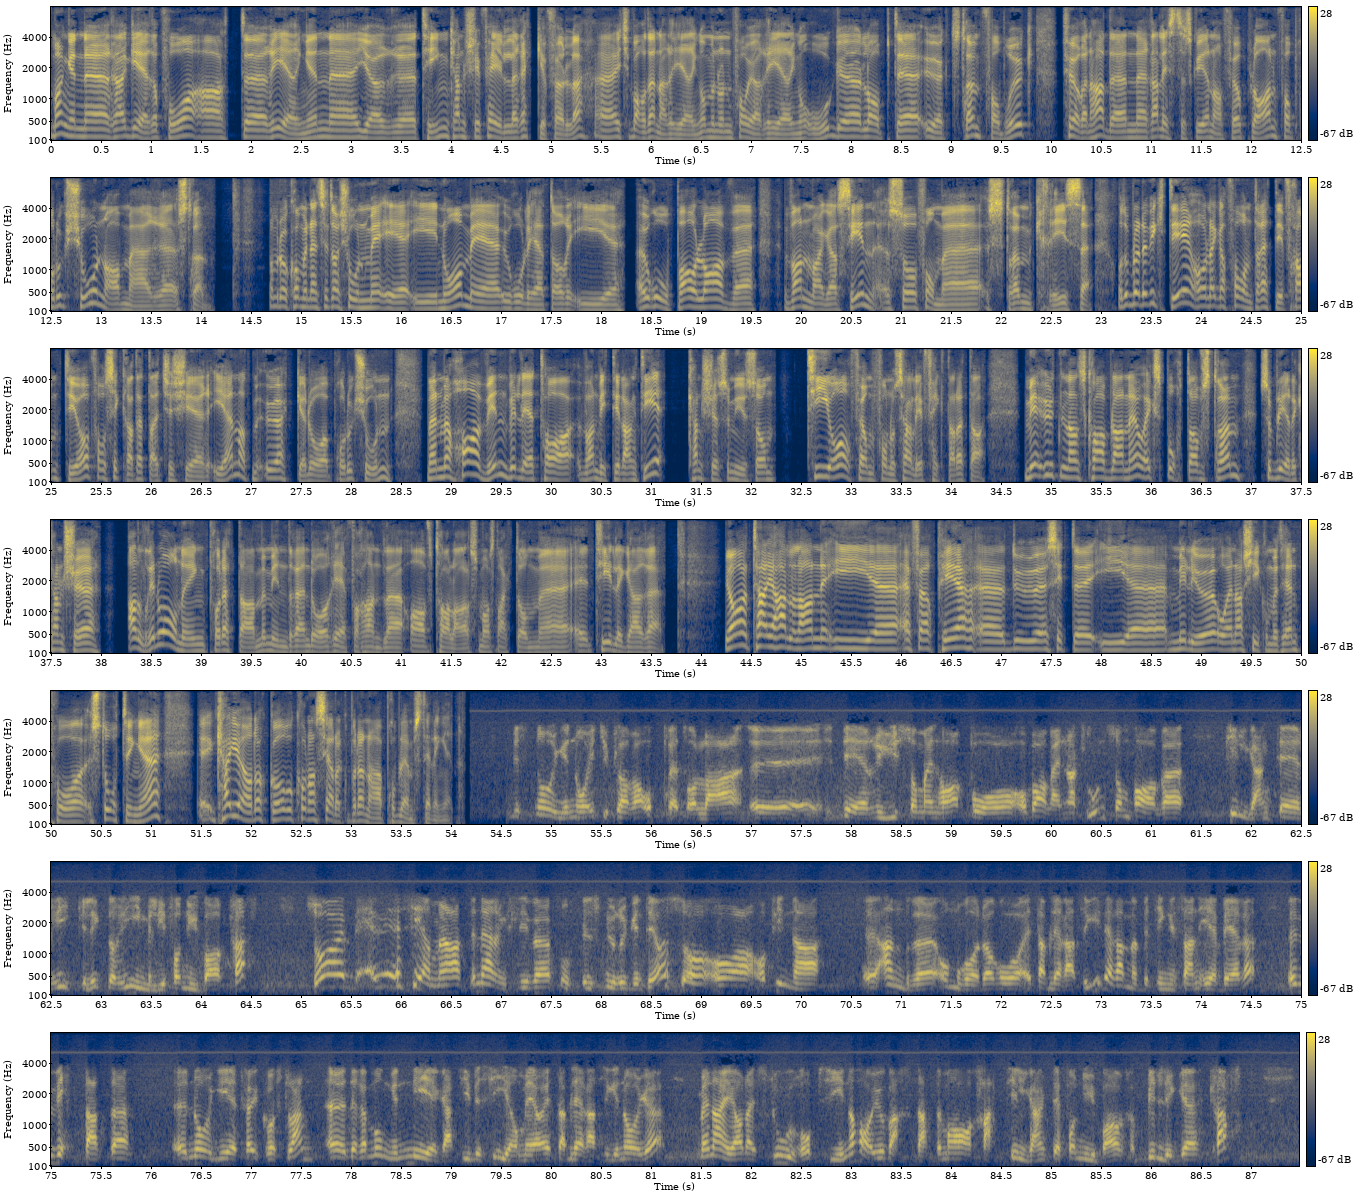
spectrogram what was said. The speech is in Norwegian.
Mange eh, reagerer på at eh, regjeringen eh, gjør ting kanskje i feil rekkefølge. Ikke bare denne regjeringa, men den forrige regjeringa òg la opp til økt strømforbruk, før en hadde en realistisk og gjennomført plan for produksjon av mer strøm. Når vi da kommer i den situasjonen vi er i nå, med uroligheter i Europa og lave vannmagasin, så får vi strømkrise. Og Da blir det viktig å legge forholdene til rette i framtida for å sikre at dette ikke skjer igjen, at vi øker da produksjonen. Men med havvind vil det ta vanvittig lang tid, kanskje så mye som ti år før vi får noe særlig effekt av dette. Med utenlandskablene og eksport av strøm, så blir det kanskje aldri noe ordning på dette, med mindre enn da reforhandle avtaler, som vi har snakket om eh, tidligere. Ja, Terje Halleland i eh, Frp. Eh, du sitter i eh, miljø- og energikomiteen på Stortinget. Hva gjør dere, og hvordan ser dere på denne problemstillingen? Hvis Norge nå ikke klarer å opprettholde det ry som en har på å være en nasjon som har tilgang til rikelig og rimelig fornybar kraft, så ser vi at næringslivet fort vil snu ryggen til oss og, og, og finne andre områder å etablere seg i, der rammebetingelsene er bedre. Vi vet at eh, Norge er et høykostland. Eh, det er mange negative sider med å etablere seg i Norge. Men en av de store oppsidene har jo vært at vi har hatt tilgang til fornybar, billig kraft.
